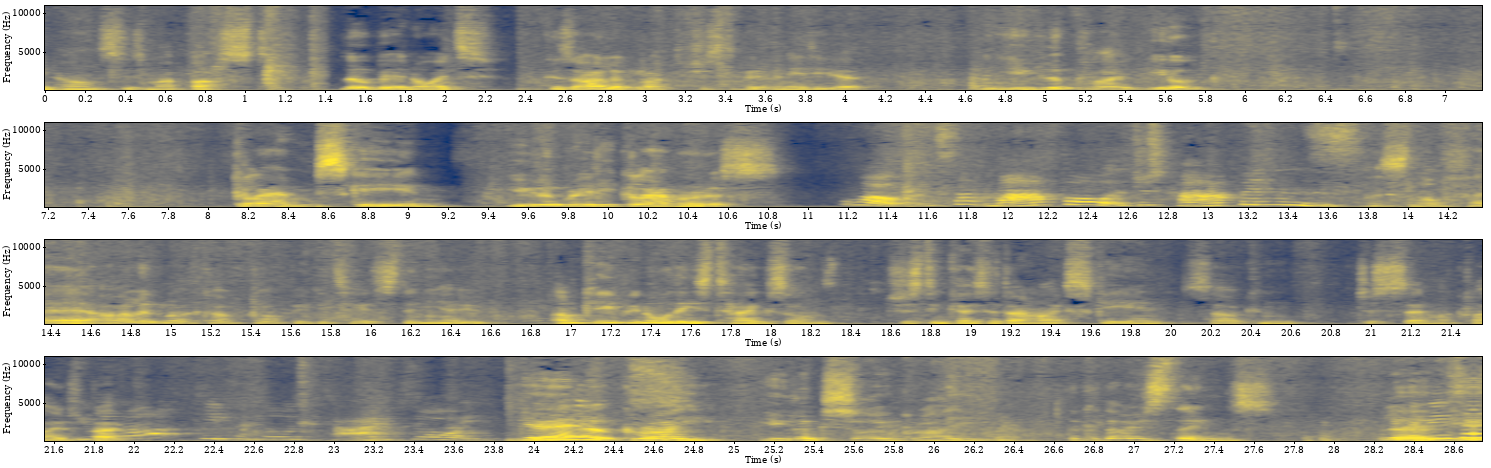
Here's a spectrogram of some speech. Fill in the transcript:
enhances my bust. A little bit annoyed because I look like just a bit of an idiot, and you look like you're glam skiing. You look really glamorous. Well, it's not my fault. It just happens. That's not fair. I look like I've got bigger tits than you. I'm keeping all these tags on just in case I don't like skiing, so I can just send my clothes You're back. not keeping those tags on. You look great. You look so great. Look at those things. Look, These you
